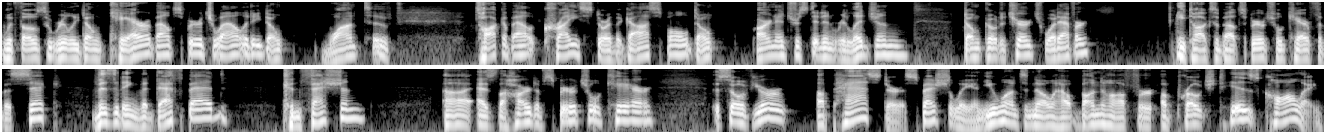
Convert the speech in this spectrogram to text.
with those who really don't care about spirituality, don't want to talk about Christ or the gospel, don't aren't interested in religion, don't go to church, whatever. He talks about spiritual care for the sick, visiting the deathbed, confession, uh, as the heart of spiritual care. So if you're a pastor, especially, and you want to know how Bonhoeffer approached his calling,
